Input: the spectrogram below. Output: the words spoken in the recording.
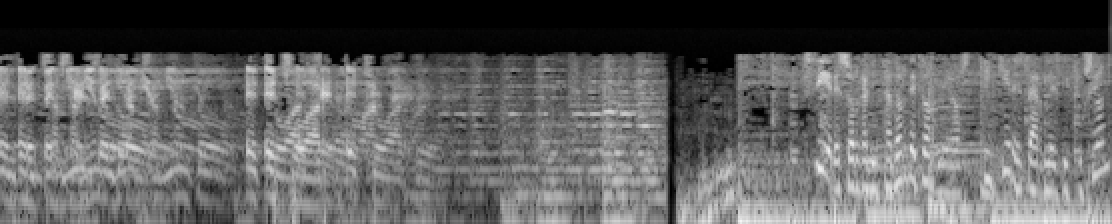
el, pensamiento, hecho arte, hecho arte. Si eres organizador de torneos y quieres darles difusión,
